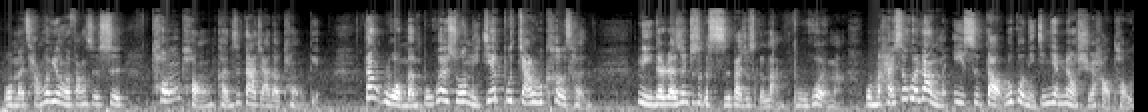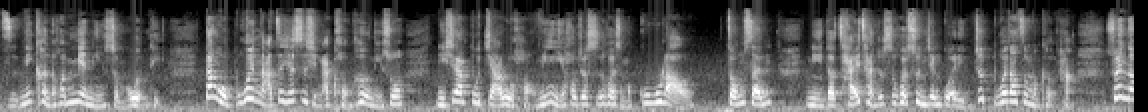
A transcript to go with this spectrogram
我们常会用的方式是通膨，可能是大家的痛点，但我们不会说你今天不加入课程，你的人生就是个失败，就是个烂，不会嘛？我们还是会让你们意识到，如果你今天没有学好投资，你可能会面临什么问题。但我不会拿这些事情来恐吓你说，你现在不加入好，你以后就是会什么孤老终身，你的财产就是会瞬间归零，就不会到这么可怕。所以呢，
